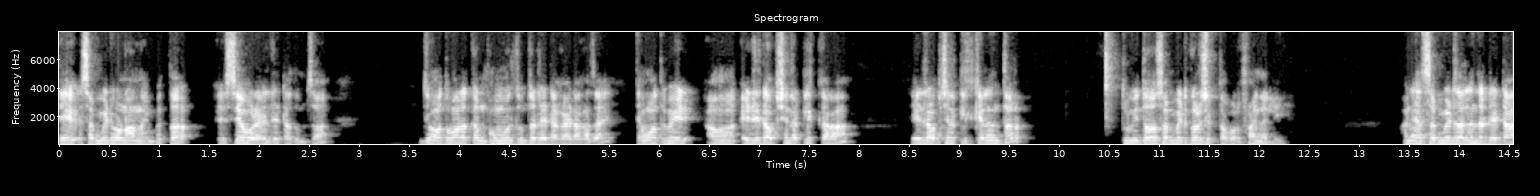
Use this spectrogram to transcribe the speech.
ते सबमिट होणार नाही. फक्त सेव्ह राहील डेटा तुमचा. जेव्हा तुम्हाला कन्फर्म होईल तुमचा डेटा काय टाकायचा आहे तेव्हा तुम्ही एडिट ऑप्शनला क्लिक करा. एडिट ऑप्शनला क्लिक केल्यानंतर तुम्ही तो सबमिट करू शकता पण फायनली आणि हा सबमिट झाल्यानंतर डेटा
